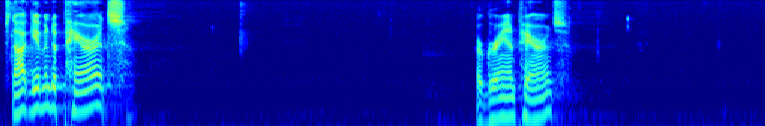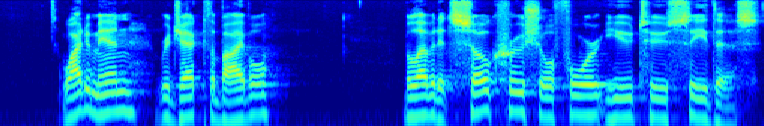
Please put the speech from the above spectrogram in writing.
It's not given to parents or grandparents. Why do men reject the Bible? Beloved, it's so crucial for you to see this.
